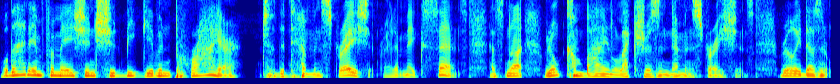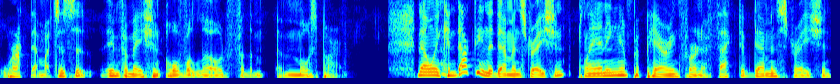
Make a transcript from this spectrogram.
well, that information should be given prior to the demonstration, right? It makes sense. That's not, we don't combine lectures and demonstrations. It really doesn't work that much. It's information overload for the most part. Now, when conducting the demonstration, planning and preparing for an effective demonstration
